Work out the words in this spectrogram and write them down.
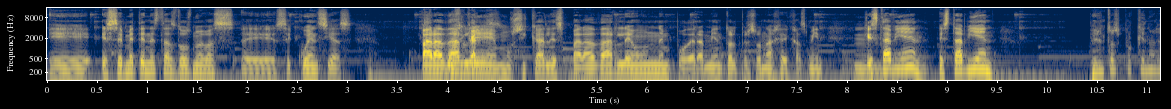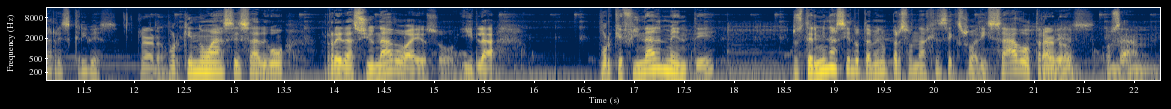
eh, se meten estas dos nuevas eh, secuencias para darle musicales. para darle un empoderamiento al personaje de Jazmín, que mm. está bien, está bien, pero entonces, ¿por qué no la reescribes? Claro. ¿Por qué no haces algo relacionado a eso? Y la. Porque finalmente. Pues termina siendo también un personaje sexualizado otra vez. O sea, mm.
